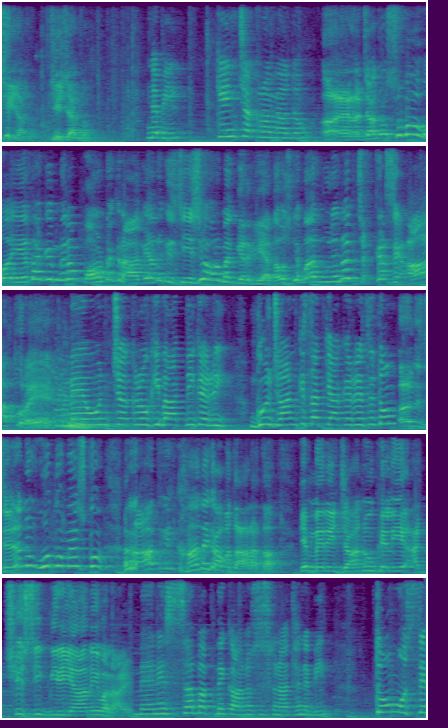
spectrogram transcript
जी जानो जी जानो। नबील किन चक्रों में हो तुम? जानो सुबह हुआ ये था कि मेरा पाँव टकरा गया था किसी चीज़ से और मैं गिर गया था। उसके बाद मुझे ना चक्कर से आ तो रहे हैं। मैं उन चक्रों की बात नहीं कर रही। गुलजान के साथ क्या कर रहे थे तुम? जानू वो तो मैं उसको रात के खाने का बता रहा था कि मेरी जानू के लिए अच्छी सी बिरयानी बनाए। मैंने सब अपने कानों से सुना था नबील। तुम उससे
